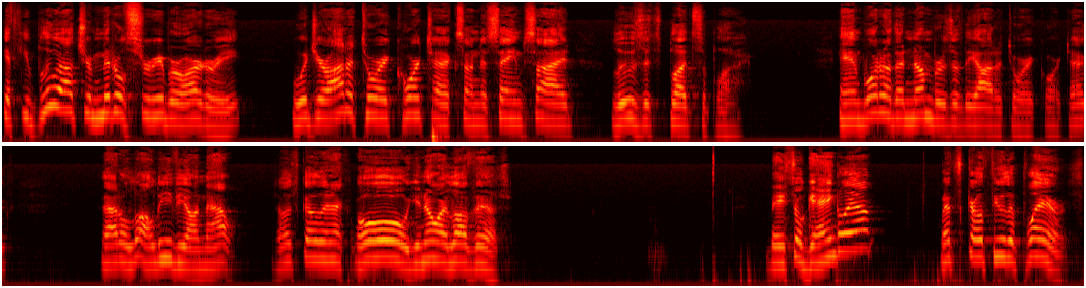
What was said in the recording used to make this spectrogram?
if you blew out your middle cerebral artery, would your auditory cortex on the same side lose its blood supply? And what are the numbers of the auditory cortex? That'll I'll leave you on that one. So let's go to the next. Oh, you know I love this. Basal ganglia. Let's go through the players.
